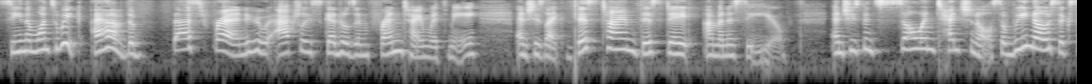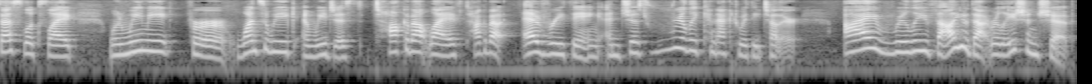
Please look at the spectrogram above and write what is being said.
seeing them once a week. I have the best friend who actually schedules in friend time with me. And she's like, this time, this date, I'm to see you. And she's been so intentional. So we know success looks like when we meet for once a week and we just talk about life, talk about everything, and just really connect with each other. I really value that relationship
